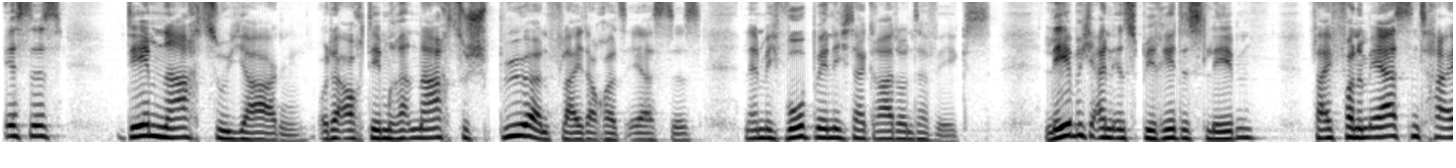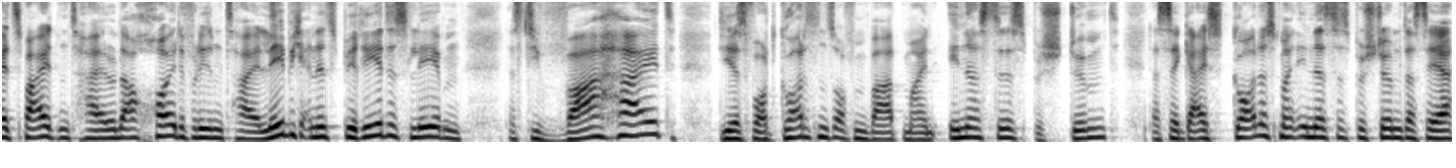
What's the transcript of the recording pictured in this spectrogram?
ist es, dem nachzujagen oder auch dem nachzuspüren, vielleicht auch als erstes, nämlich wo bin ich da gerade unterwegs? Lebe ich ein inspiriertes Leben? Vielleicht von dem ersten Teil, zweiten Teil oder auch heute von diesem Teil. Lebe ich ein inspiriertes Leben, dass die Wahrheit, die das Wort Gottes uns offenbart, mein Innerstes bestimmt, dass der Geist Gottes mein Innerstes bestimmt, dass er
